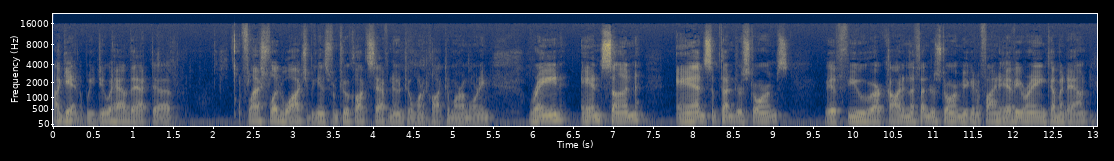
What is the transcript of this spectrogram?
Again, we do have that uh, flash flood watch. It begins from 2 o'clock this afternoon until 1 o'clock tomorrow morning rain and sun and some thunderstorms. If you are caught in a thunderstorm, you're going to find heavy rain coming down.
